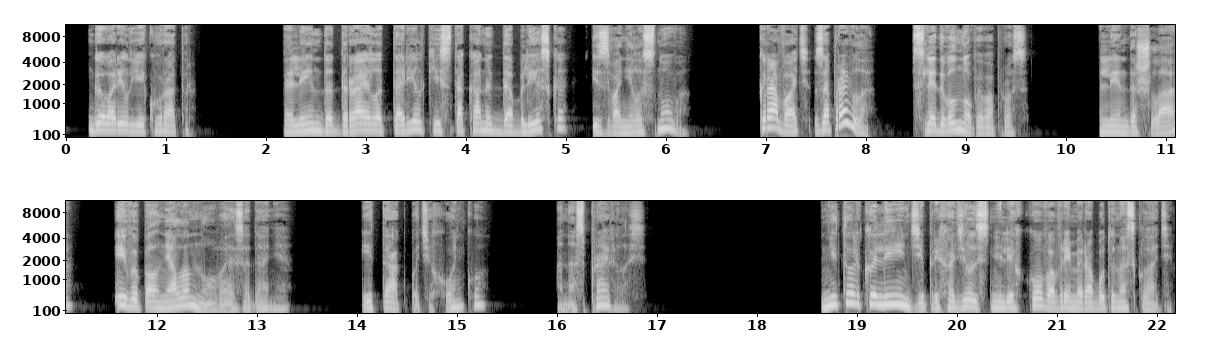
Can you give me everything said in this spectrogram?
— говорил ей куратор. Линда драила тарелки и стаканы до блеска и звонила снова. «Кровать заправила?» — следовал новый вопрос. Линда шла и выполняла новое задание. И так потихоньку она справилась. Не только Линде приходилось нелегко во время работы на складе.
